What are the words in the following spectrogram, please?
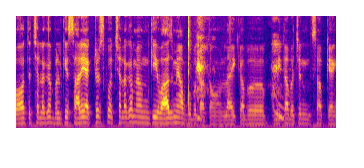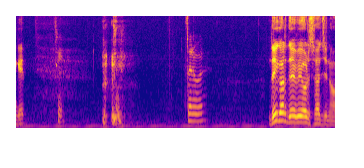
बहुत अच्छा लगा बल्कि सारे एक्टर्स को अच्छा लगा। मैं उनकी आवाज़ में आपको बताता हूँ। लाइक अब अमिताभ बच्चन साहब कहेंगे। जी। ज़रूर। दीगर देवी और सजनो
